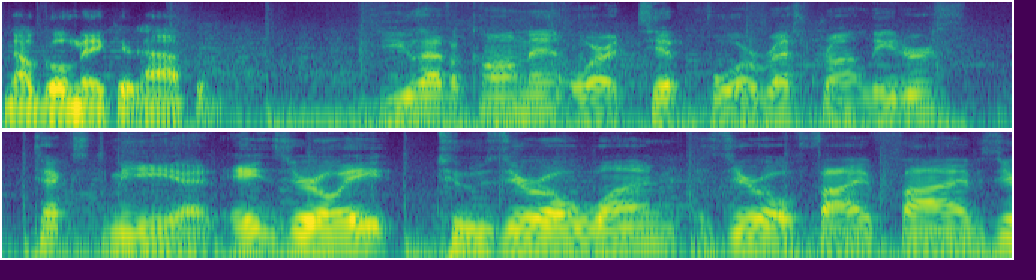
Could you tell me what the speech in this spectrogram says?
Now go make it happen. Do you have a comment or a tip for restaurant leaders? Text me at 808 201 0550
